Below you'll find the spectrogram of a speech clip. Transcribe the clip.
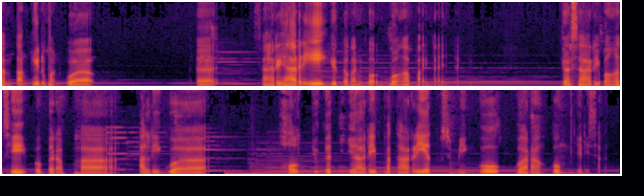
tentang kehidupan gue eh, sehari-hari gitu kan kok gue ngapain aja gak sehari banget sih beberapa kali gue hold juga tiga hari empat hari atau seminggu gue rangkum jadi satu.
